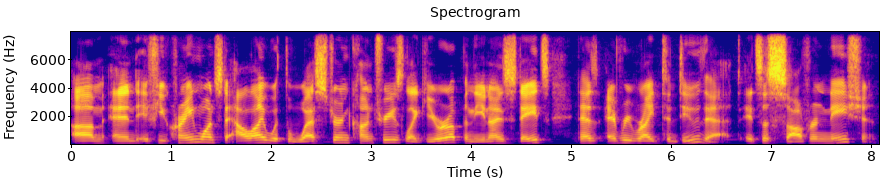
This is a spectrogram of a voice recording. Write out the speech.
Um, and if Ukraine wants to ally with the Western countries like Europe and the United States, it has every right to do that. It's a sovereign nation.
